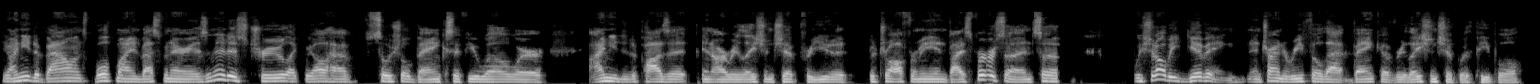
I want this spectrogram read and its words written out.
you know, I need to balance both my investment areas. And it is true, like we all have social banks, if you will, where I need to deposit in our relationship for you to withdraw for me and vice versa. And so we should all be giving and trying to refill that bank of relationship with people.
